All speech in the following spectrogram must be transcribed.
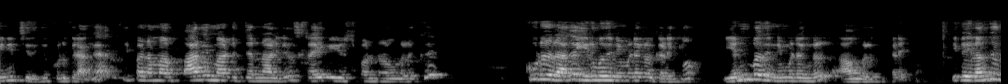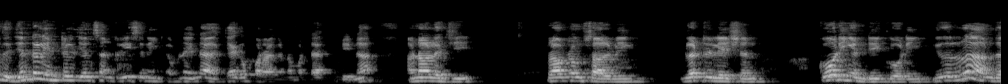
மினிட்ஸ் இதுக்கு கொடுக்குறாங்க. இப்போ நம்ம பார்வை மாற்றுத்திறனாளிகள் ஸ்கிரைப் யூஸ் பண்றவங்களுக்கு கூடுதலாக இருபது நிமிடங்கள் கிடைக்கும். எண்பது நிமிடங்கள் அவங்களுக்கு கிடைக்கும். இப்போ இதுல வந்து இந்த ஜென்ரல் இன்டெலிஜென்ஸ் அண்ட் ரீசனிங் அப்படின்னா என்ன கேட்க போறாங்க நம்மகிட்ட அப்படின்னா analogy problem solving blood relation coding and decoding இதெல்லாம் அந்த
